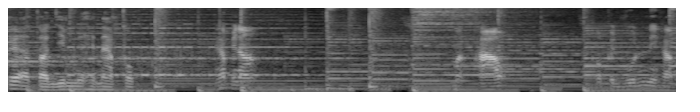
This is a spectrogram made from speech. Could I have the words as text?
เออเอาตอนยิ้มเนี่ยให้หน้าปกนะครับพี่น้องมะพร้าวก็เป็นวุ้นนี่ครับ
